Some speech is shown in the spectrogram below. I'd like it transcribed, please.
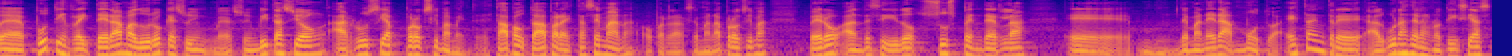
eh, Putin reitera a Maduro que su, eh, su, invitación a Rusia próximamente estaba pautada para esta semana o para la semana próxima, pero han decidido suspenderla eh, de manera mutua. Esta entre algunas de las noticias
